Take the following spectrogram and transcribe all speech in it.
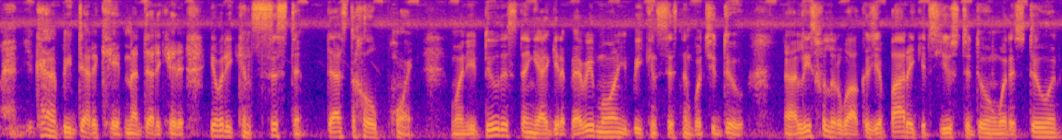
man, you gotta be dedicated, not dedicated. You gotta be consistent. That's the whole point. When you do this thing, you gotta get up every morning. You be consistent what you do, uh, at least for a little while, because your body gets used to doing what it's doing,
